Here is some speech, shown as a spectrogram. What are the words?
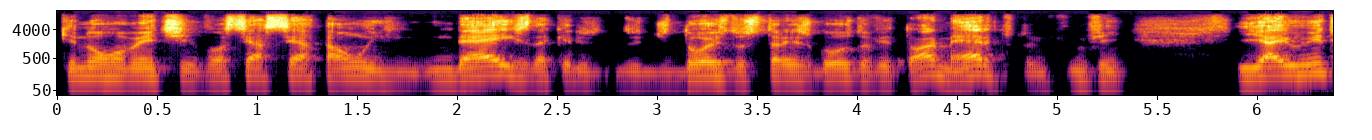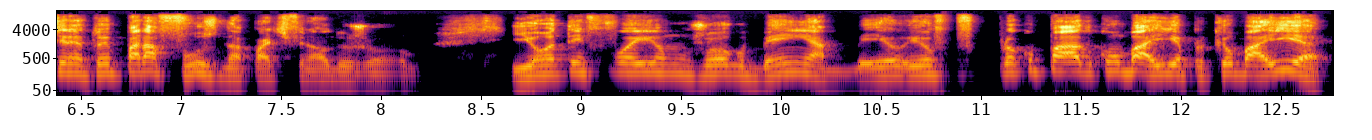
que normalmente você acerta um em dez daqueles de dois dos três gols do Vitória, mérito, enfim. E aí o Inter entrou em parafuso na parte final do jogo. E ontem foi um jogo bem. Eu, eu fico preocupado com o Bahia, porque o Bahia,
